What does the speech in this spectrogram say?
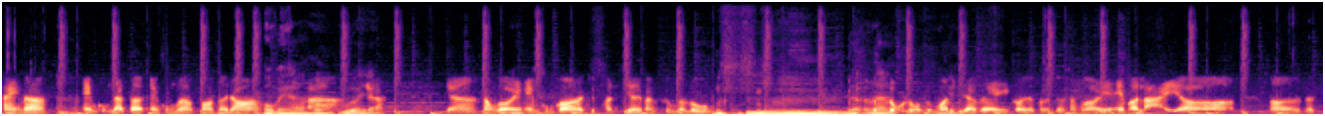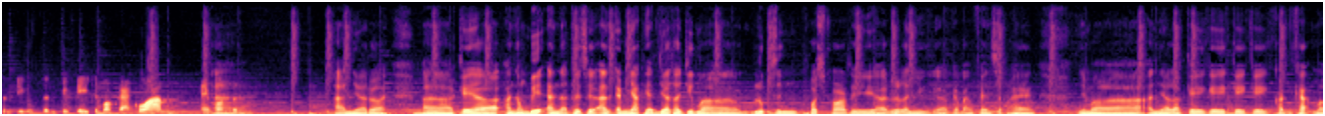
sáng đó em cũng đã tới em cũng ờ, có tới đó. Ô vậy hả? À, quá vậy. dạ. Dạ xong rồi em cũng có chụp hình với bạn Xuân đó luôn. Được lúc lúc lúc, lúc mà đi ra về có phần Xuân xong rồi em ở lại ờ, ờ, xin chữ xin chữ ký trên podcast của anh. Em có À. xin À, anh nhớ rồi. À, cái à, anh không biết anh thật sự anh em nhắc thì anh nhớ thôi chứ mà lúc xin postcard thì à, rất là nhiều à, các bạn fan xếp hàng. Nhưng mà anh nhớ là cái cái cái cái khoảnh khắc mà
